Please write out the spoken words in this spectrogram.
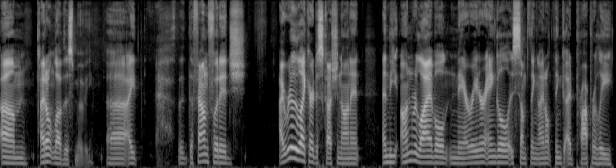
Um, I don't love this movie. Uh, I the the found footage. I really like our discussion on it, and the unreliable narrator angle is something I don't think I'd properly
